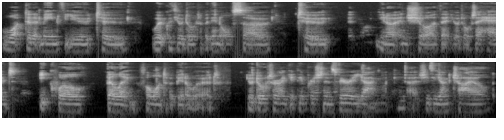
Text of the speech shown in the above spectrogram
what did it mean for you to work with your daughter, but then also to, you know, ensure that your daughter had equal billing, for want of a better word. Your daughter, I get the impression, is very young. Uh, she's a young child.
